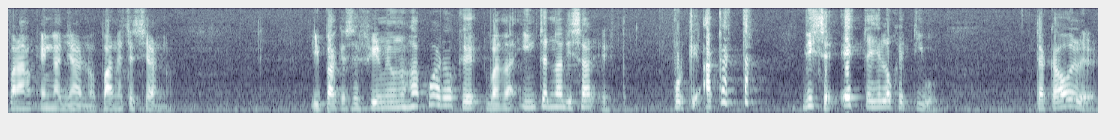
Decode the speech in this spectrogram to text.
para engañarnos, para anestesiarnos. Y para que se firmen unos acuerdos que van a internalizar esto. Porque acá está. Dice, este es el objetivo. Te acabo de leer.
